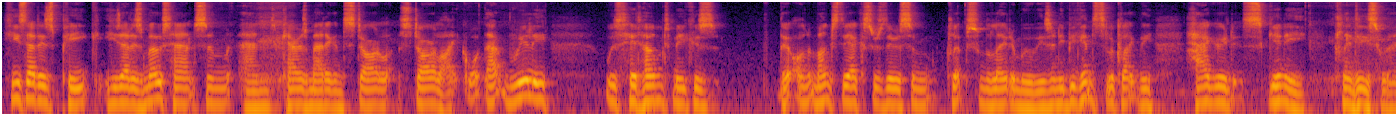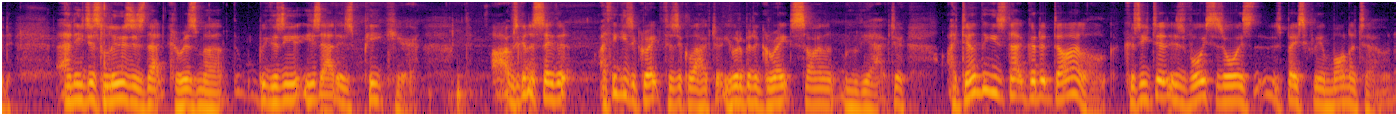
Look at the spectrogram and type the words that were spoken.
he's at his peak. He's at his most handsome and charismatic and star star-like. What that really was hit home to me because amongst the extras there are some clips from the later movies, and he begins to look like the haggard, skinny Clint Eastwood, and he just loses that charisma because he, he's at his peak here. I was going to say that I think he's a great physical actor. He would have been a great silent movie actor. I don't think he's that good at dialogue because he did his voice is always is basically a monotone,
